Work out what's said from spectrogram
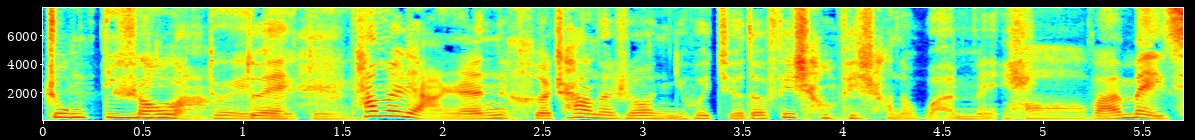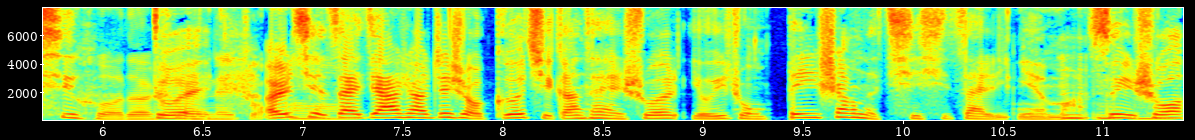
中低嘛，对对对，他们两人合唱的时候，你会觉得非常非常的完美。哦，完美契合的对那种，而且再加上这首歌曲，刚才你说有一种悲伤的气息在里面嘛，所以说，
